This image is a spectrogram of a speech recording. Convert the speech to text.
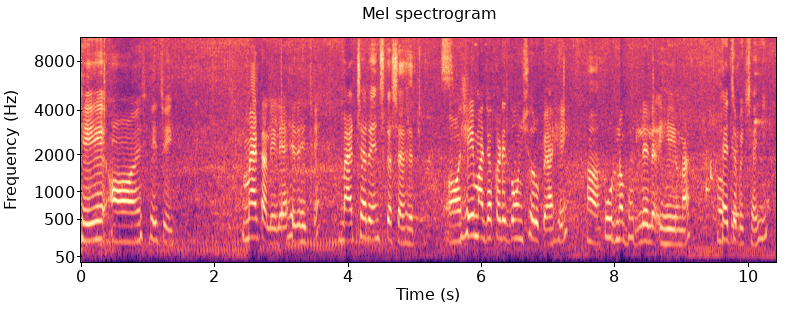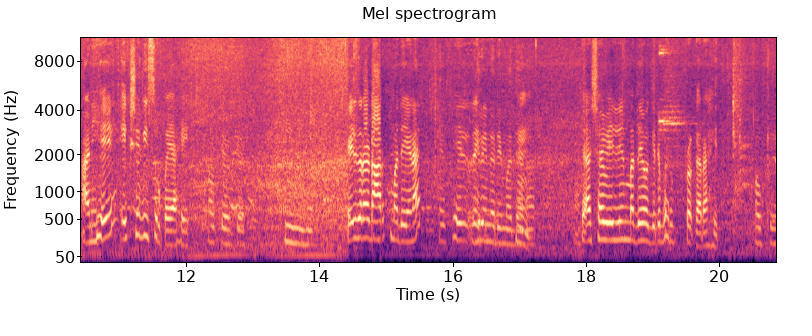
हे अं, ह्याचे मॅट आलेले आहेत ह्याचे. मॅटच्या रेंज कशा आहेत? हे माझ्याकडे दोनशे रुपये आहे. हां. पूर्ण भरलेलं हे येणार ह्याच्यापेक्षाही. आणि हे एकशे वीस रुपये आहे. Okay okay. हे जरा डार्कमध्ये येणार. हे ग्रीनरीमध्ये. येणार. अशा वेलींमध्ये वगैरे भरपूर प्रकार आहेत. ओके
